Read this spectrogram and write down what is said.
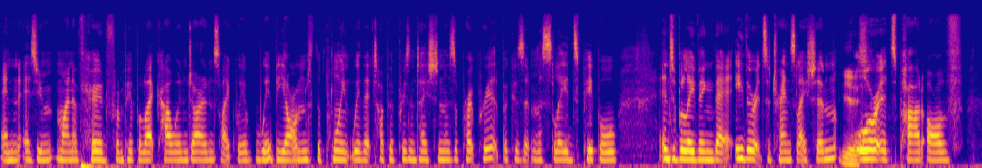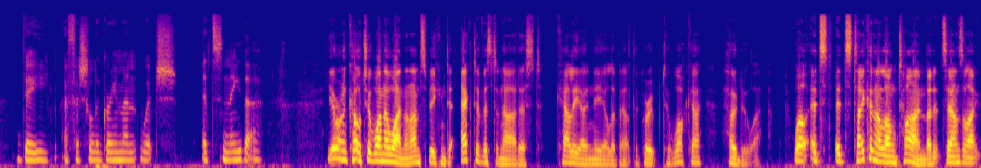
And as you might have heard from people like Carwyn Jones, like we're, we're beyond the point where that type of presentation is appropriate because it misleads people into believing that either it's a translation yes. or it's part of the official agreement, which it's neither. You're on Culture 101, and I'm speaking to activist and artist Cally O'Neill about the group Te Waka Hourua. Well, it's it's taken a long time, but it sounds like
